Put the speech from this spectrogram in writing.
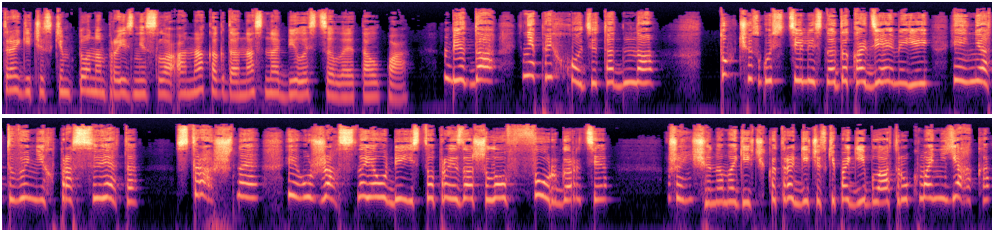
Трагическим тоном произнесла она, когда нас набилась целая толпа. «Беда не приходит одна. Тучи сгустились над Академией, и нет в них просвета. Страшное и ужасное убийство произошло в Фургарте. Женщина-магичка трагически погибла от рук маньяка.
